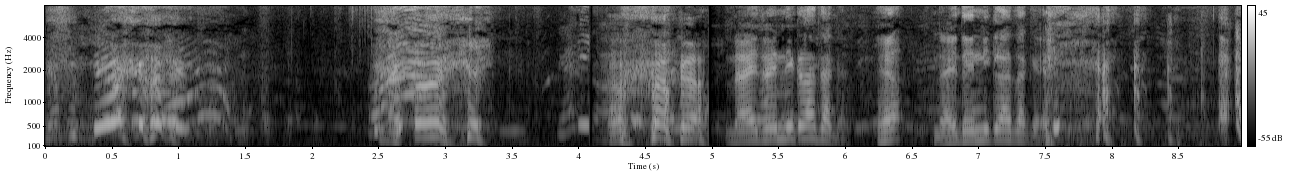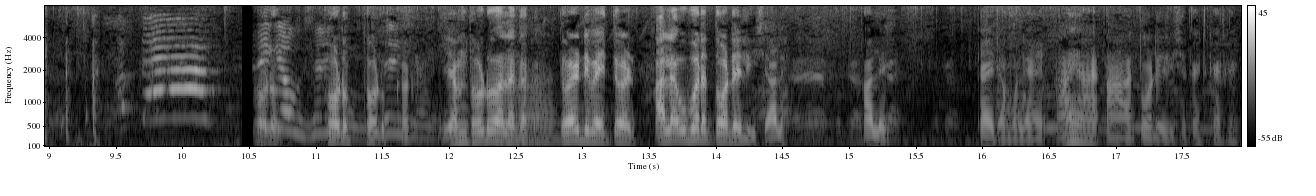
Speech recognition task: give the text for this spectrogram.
નાઈ ધોઈ નીકળ્યા હતા કે? હે? નાઈ ધોઈ નીકળ્યા હતા કે? થોડું થોડુંક થોડુંક કર એમ થોડું હાલે કાકા તોડી ભાઈ તોડ હાલે ઉભર તોડેલી છે હાલે હાલે કાઈ ટામ હાલે હા તોડેલી છે કાઈ કાઈ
